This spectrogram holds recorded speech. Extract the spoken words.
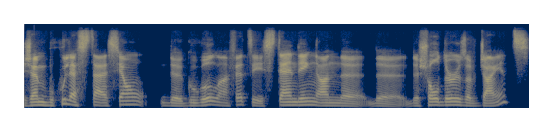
j'aime beaucoup la citation de Google, en fait, c'est Standing on the, shoulders of giants.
